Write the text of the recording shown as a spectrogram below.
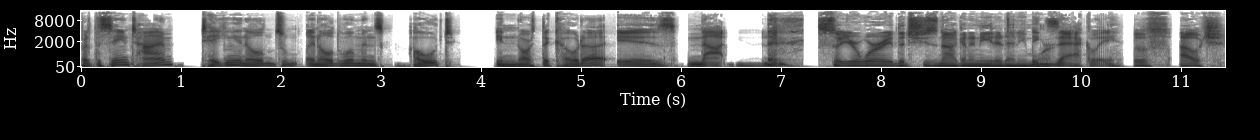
But at the same time, taking an old an old woman's coat in North Dakota is not. So you're worried that she's not going to need it anymore. exactly. Oof, ouch.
